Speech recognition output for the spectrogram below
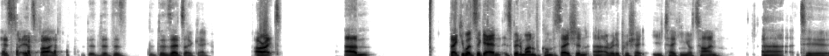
It's it's fine. The, the, the, the Z's okay. All right. Um, thank you once again. It's been a wonderful conversation. Uh, I really appreciate you taking your time uh, to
